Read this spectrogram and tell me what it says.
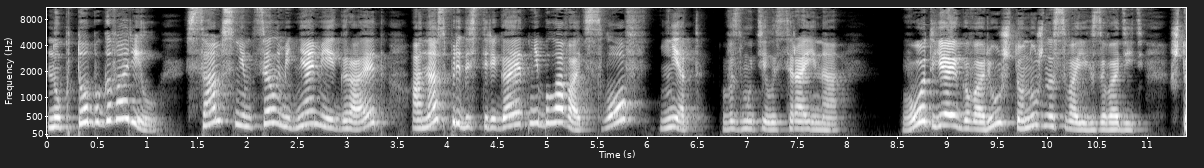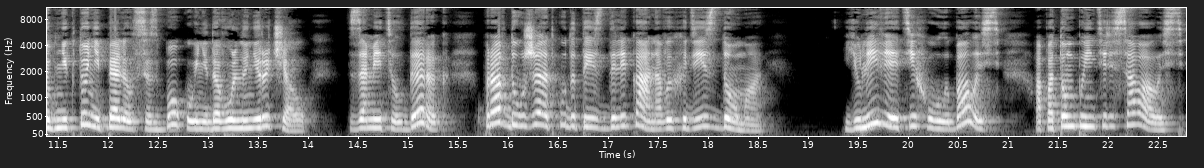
ну кто бы говорил, сам с ним целыми днями играет, а нас предостерегает не баловать. Слов нет», – возмутилась Раина. «Вот я и говорю, что нужно своих заводить, чтобы никто не пялился сбоку и недовольно не рычал», – заметил Дерек, правда, уже откуда-то издалека, на выходе из дома. Юливия тихо улыбалась, а потом поинтересовалась.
